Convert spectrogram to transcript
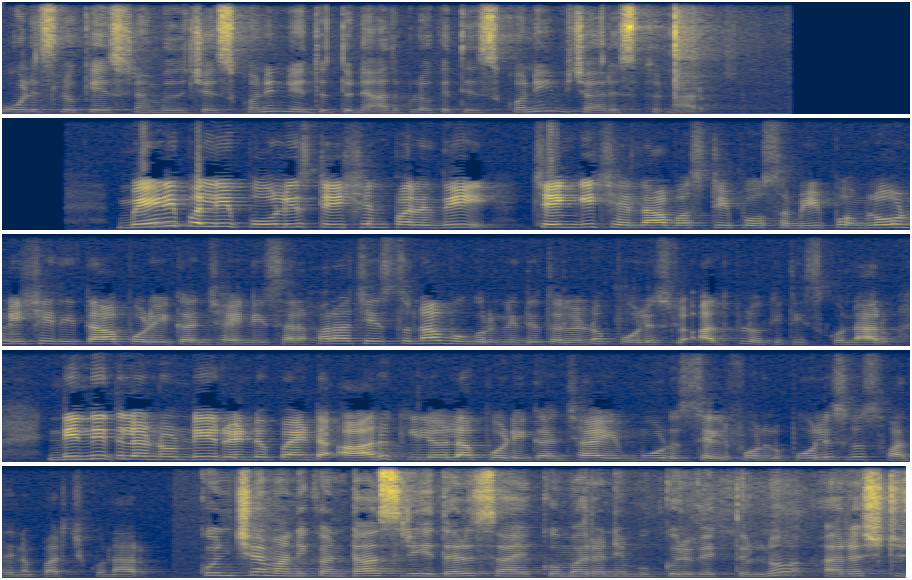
పోలీసులు కేసు నమోదు చేసుకుని నిందితుడిని అదుపులోకి తీసుకొని విచారిస్తున్నారు. మేడిపల్లి పోలీస్ స్టేషన్ పరిధి చెంగిచెల్ల బస్ డిపో సమీపంలో నిషేధిత పొడి గంజాయిని సరఫరా చేస్తున్న ముగ్గురు నిందితులను పోలీసులు అదుపులోకి తీసుకున్నారు. నిందితుల నుండి రెండు పాయింట్ ఆరు కిలోల పొడి గంజాయి మూడు సెల్ ఫోన్లు పోలీసులు స్వాధీనపరుచుకున్నారు. కుంచె మణికంఠ శ్రీధర్ సాయి కుమార్ అనే ముగ్గురు వ్యక్తులను అరెస్టు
